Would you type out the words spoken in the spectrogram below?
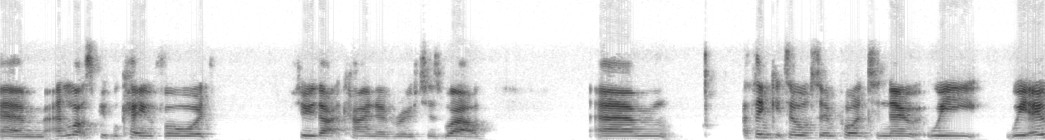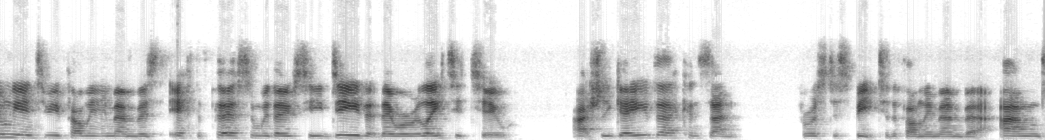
Um, and lots of people came forward through that kind of route as well. Um, I think it's also important to note we we only interview family members if the person with OCD that they were related to actually gave their consent for us to speak to the family member and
